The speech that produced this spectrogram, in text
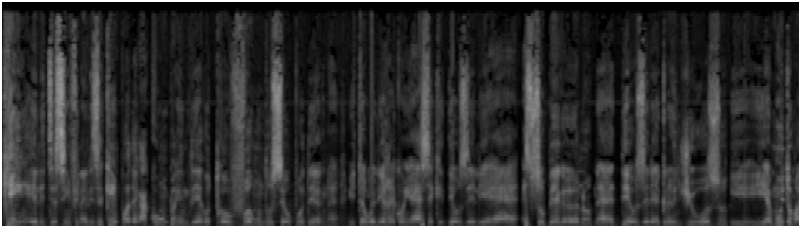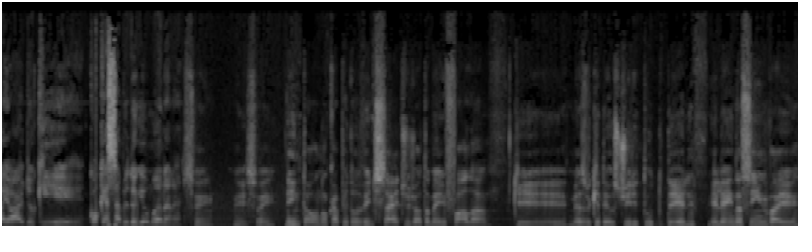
quem, ele diz assim, finaliza, quem poderá compreender o trovão do seu poder, né? Então ele reconhece que Deus, ele é, é soberano, né? Deus, ele é grandioso e, e é muito maior do que qualquer sabedoria humana, né? Sim, é isso aí. Então, no capítulo 27, já também fala que mesmo que Deus tire tudo dele, ele ainda assim vai,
